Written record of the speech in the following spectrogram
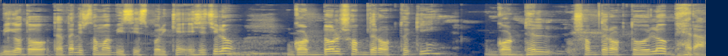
বিগত তেতাল্লিশতম বিসিএস পরীক্ষায় এসেছিল। গড্ডল শব্দের অর্থ কি? গড্ডেল শব্দের অর্থ হইল ভেড়া।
